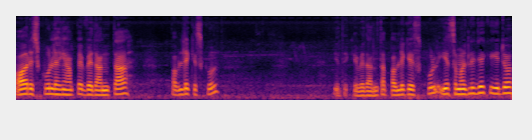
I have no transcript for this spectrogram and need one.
और स्कूल है यहाँ पे वेदांता पब्लिक स्कूल। ये देखिए, वेदांता पब्लिक स्कूल, ये समझ लीजिए कि ये जो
